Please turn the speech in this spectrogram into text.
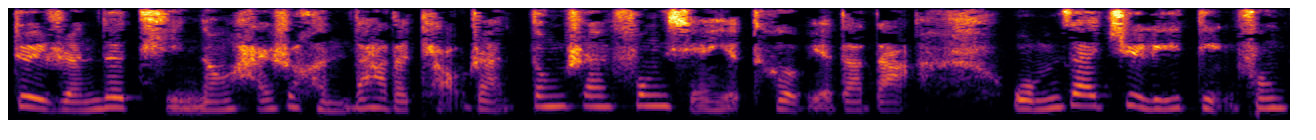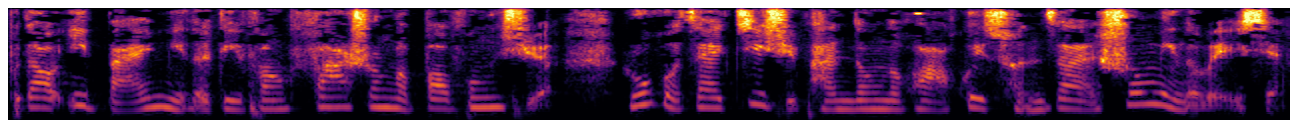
对人的体能还是很大的挑战，登山风险也特别的大。我们在距离顶峰不到一百米的地方发生了暴风雪，如果再继续攀登的话，会存在生命的危险，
